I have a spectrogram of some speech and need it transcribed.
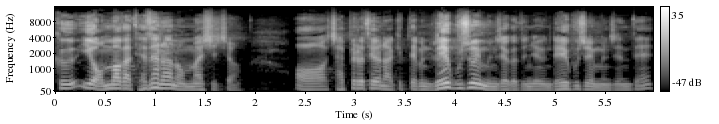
그 이 엄마가 대단한 엄마시죠. 어, 자폐로 태어났기 때문에 뇌 구조의 문제거든요. 뇌 구조의 문제인데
